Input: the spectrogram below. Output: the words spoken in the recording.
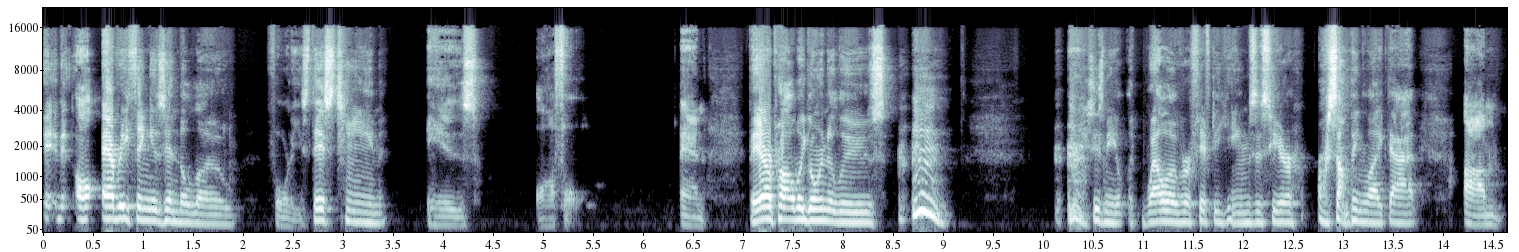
it, all everything is in the low 40s. This team is awful. And they are probably going to lose, excuse me, like well over 50 games this year or something like that. Um,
